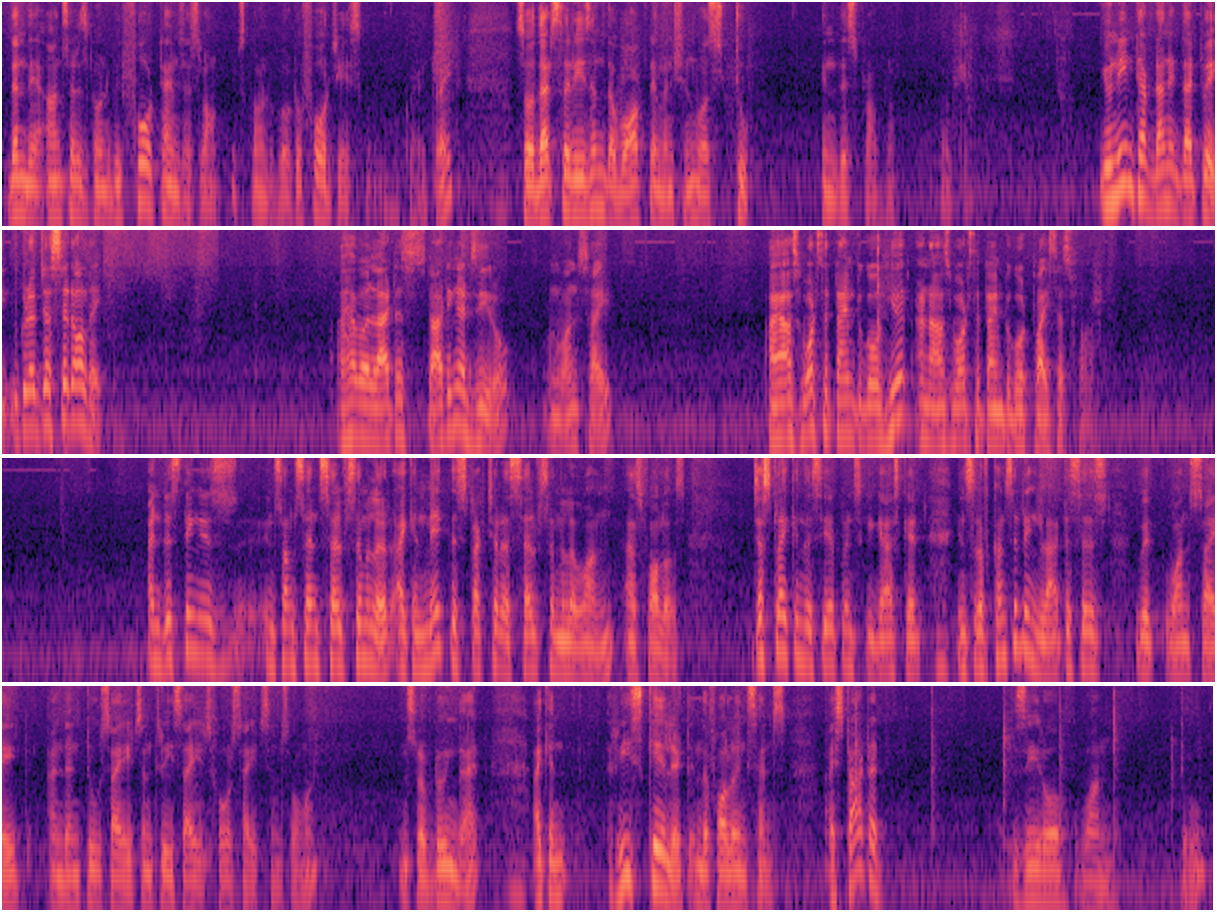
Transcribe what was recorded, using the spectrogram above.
then the answer is going to be 4 times as long. It is going to go to 4j squared right. So that is the reason the walk dimension was 2 in this problem okay. You need not have done it that way you could have just said alright I have a lattice starting at 0 on one side I ask what is the time to go here and ask what is the time to go twice as far. And this thing is in some sense self similar I can make this structure a self similar one as follows. Just like in the Sierpinski gasket instead of considering lattices with one side and then two sides and three sides, four sides and so on instead of doing that I can rescale it in the following sense. I start at 0, 1, 2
